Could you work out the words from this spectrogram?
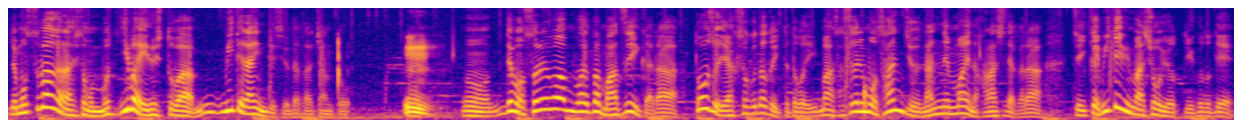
でモスバーガーの人もも今いる人は見てないんですよだからちゃんと。うん。うん、でもそれはままずいから当初約束だと言ったところでまあさすがにもう30何年前の話だからじゃあ一回見てみましょうよっていうことで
